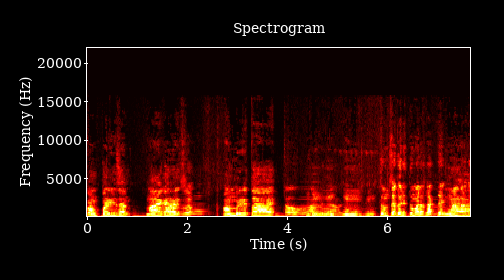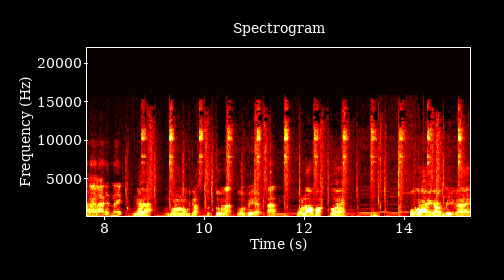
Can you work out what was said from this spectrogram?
कंपॅरिझन नाही करायचं. अमृत आहे. हो. तुमचं गणित तुम्हालाच लागतंय. आम्हाला तर काय लागत नाही. बोलू नको जास्त. तू हा. तू बे हा. तुला बघतोय. तू काय का मी काय?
